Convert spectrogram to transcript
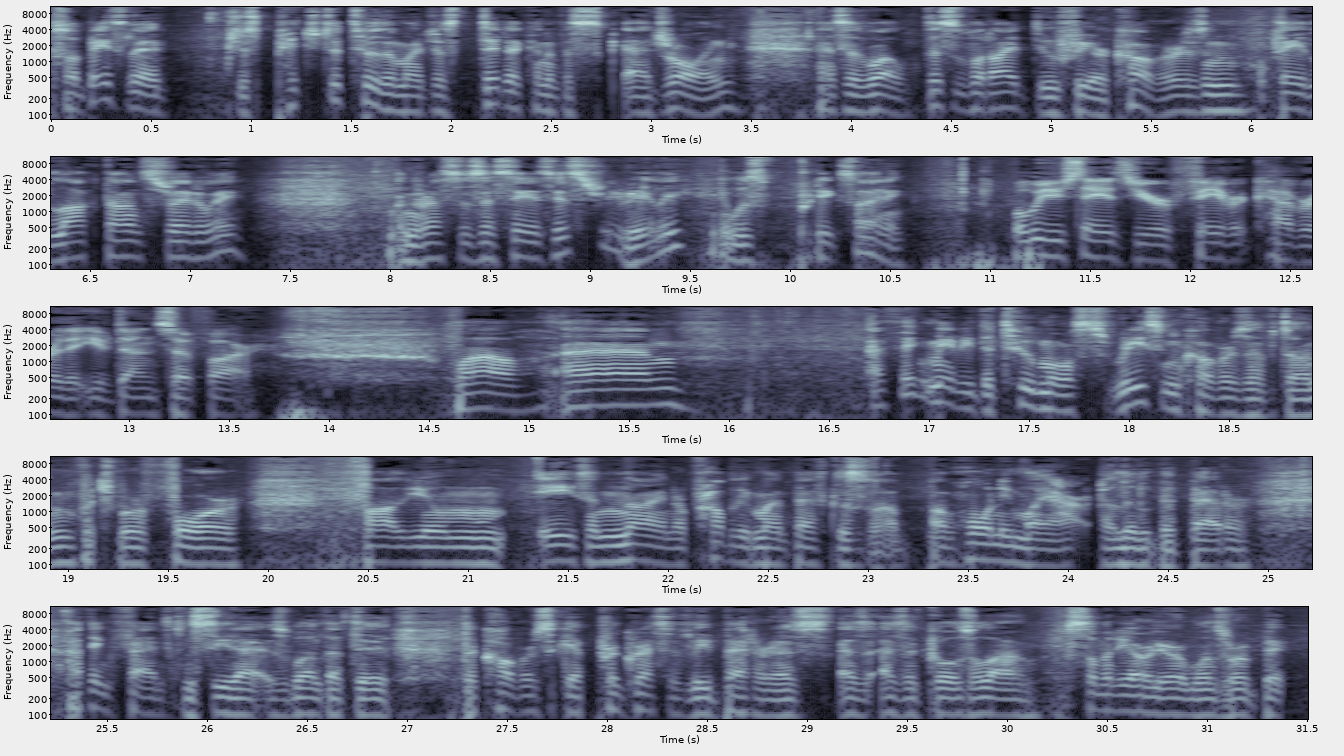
So basically, I just pitched it to them. I just did a kind of a, uh, drawing and said, well, this is what I'd do for your covers, and they locked on straight away. And the rest, as I say, is history, really. It was pretty exciting. What would you say is your favorite cover that you've done so far? Wow. Um, I think maybe the two most recent covers I've done, which were for volume 8 and 9, are probably my best because I'm honing my art a little bit better. I think fans can see that as well, that the, the covers get progressively better as, as, as it goes along. Some of the earlier ones were a bit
